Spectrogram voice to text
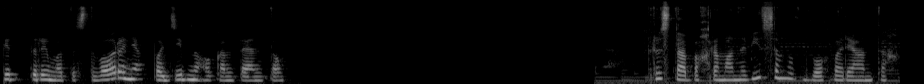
підтримати створення подібного контенту. Проста бахрома навісимо в двох варіантах.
